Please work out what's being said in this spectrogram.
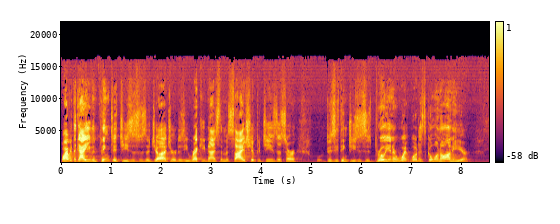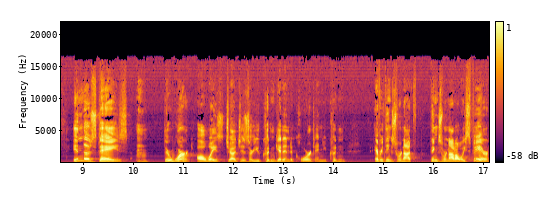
why would the guy even think that Jesus is a judge? Or does he recognize the messiahship of Jesus? Or does he think Jesus is brilliant? Or what, what is going on here? In those days, there weren't always judges, or you couldn't get into court, and you couldn't, everything's were not, things were not always fair.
